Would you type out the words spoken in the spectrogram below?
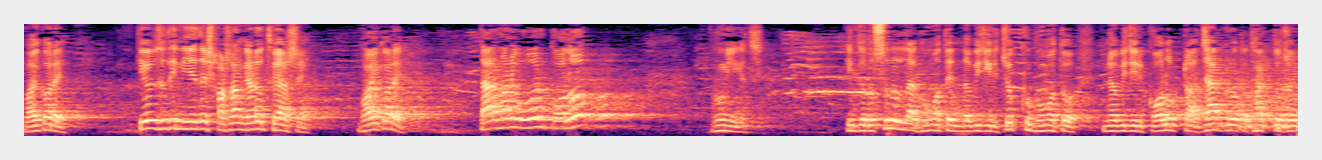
ভয় করে। কেউ যদি নিয়ে শ্মশান ঘাটেও থুয়ে আসে, ভয় করে। তার মানে ওর কলব ঘুমিয়ে গেছে। কিন্তু রসুল্লাহ ঘুমতেন নবীজির, চক্ষু ঘুমতো, নবীজির কলবটা জাগ্রত থাকতো জোর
